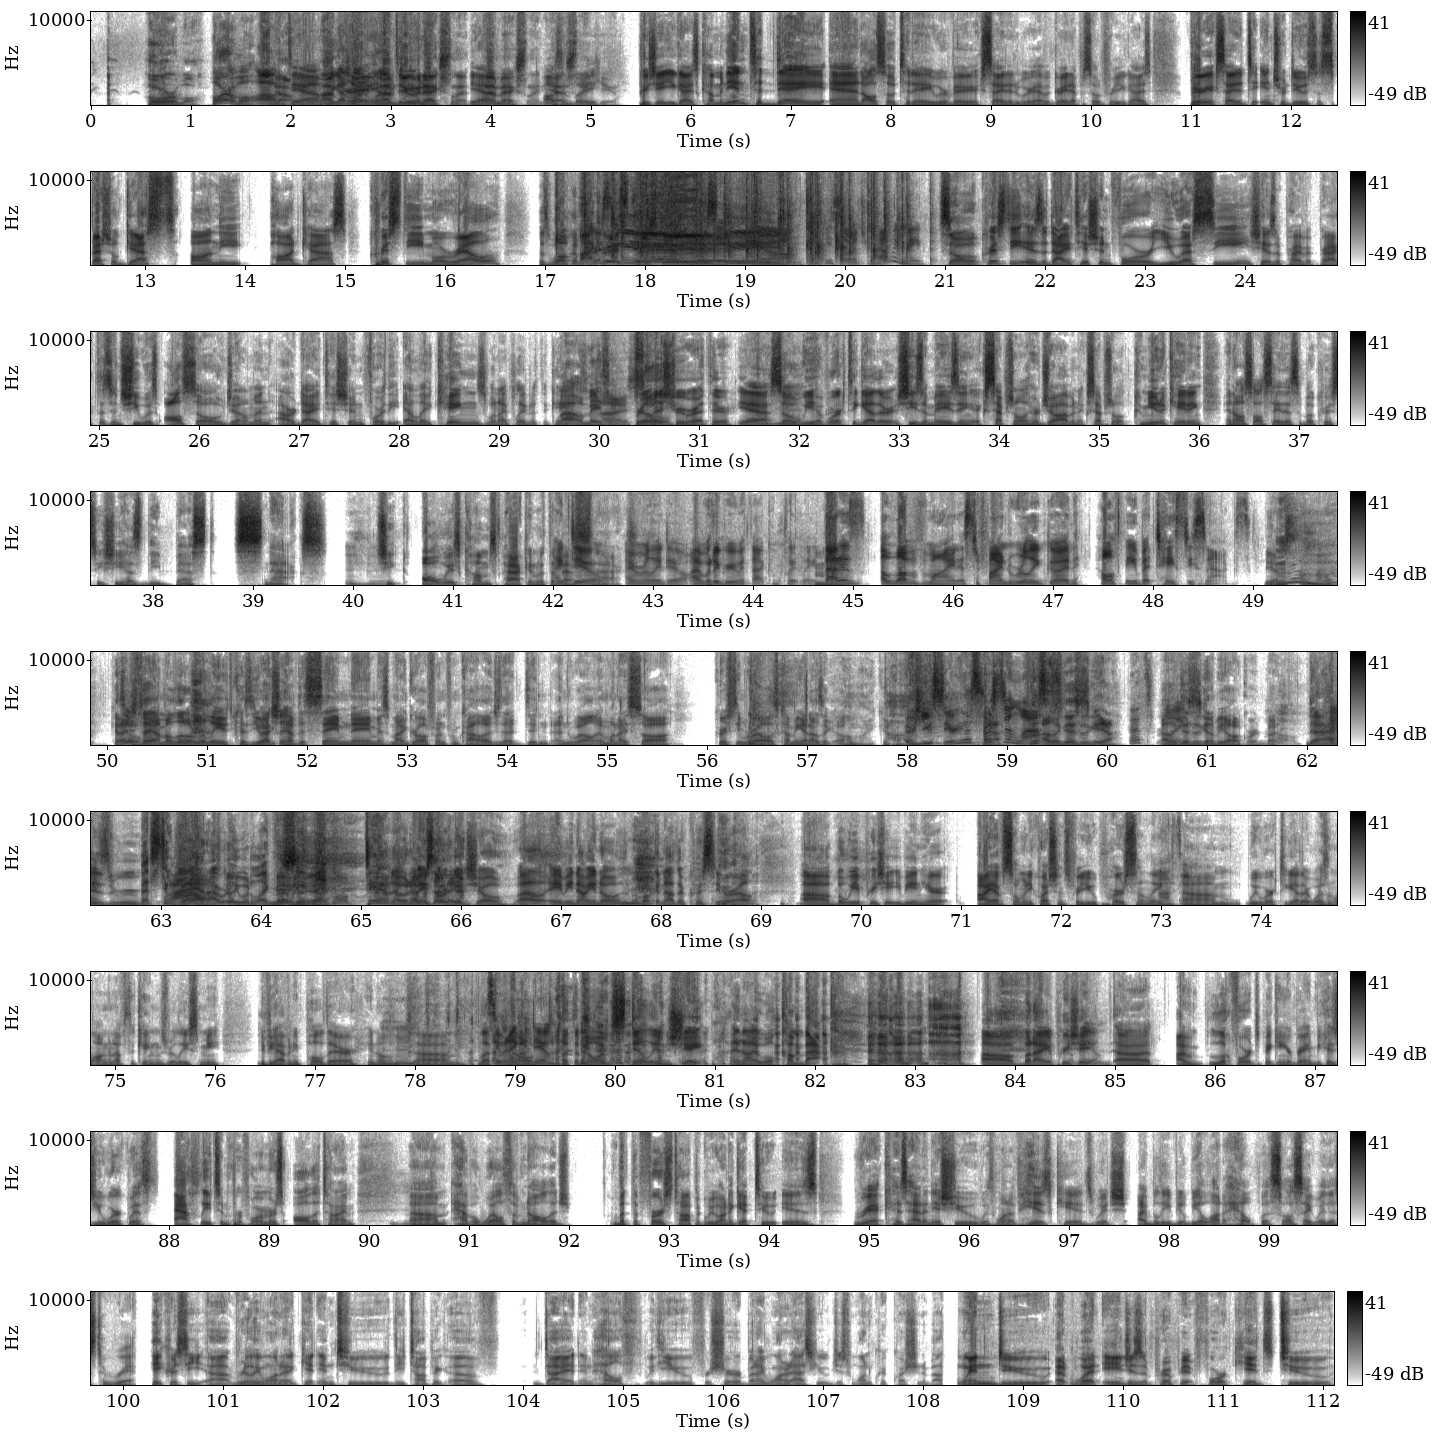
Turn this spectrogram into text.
Horrible. Horrible. Oh, No, damn. I'm we got a lot of kidding. work I'm to doing do. excellent. Yeah. I'm excellent. Awesome, yes, buddy. thank you. Appreciate you guys coming in today. And also today, we're very excited. We have a great episode for you guys. Very excited to introduce a special guest on the podcast, Christy Morel. Let's welcome Hi, Christy. Christy. Christy. Thank you. So much for having me. So Christy is a dietitian for USC. She has a private practice, and she was also, gentlemen, our dietitian for the LA Kings when I played with the Kings. Wow, amazing. Nice. Real So- history right there. Yeah, so Mm-hmm. we have worked together. She's amazing, exceptional at her job, and exceptional at communicating. And also, I'll say this about Christy: she has the best snacks. She always comes packing with the Mm-hmm. I best do. snacks. I really do. I would agree with that completely. Mm-hmm. That is a love of mine is to find really good, healthy but tasty snacks. yes. Mm-hmm. Can I just say I'm a little relieved because you actually have the same name as my girlfriend from college that didn't end well. And when I saw Christy Morales coming in, I was like, oh my god. Are you serious? First and I last. was like, this is yeah. that's really. I was like, this is going to be awkward, but Oh, That okay. is ru- That's too Wow. bad. I really would like to see that. Well, Damn, that would have made for a good show. Well, Amy, now you know. Book another Christy Morel. Uh, but we appreciate you being here. I have so many questions for you personally. Awesome. Um, we worked together. It wasn't long enough. The Kings released me. If you have any pull there, you know, um, let Mm-hmm. See them what I know. can do. Let them know I'm still in shape, and I will come back. uh, but I appreciate. Uh, I look forward to picking your brain because you work with athletes and performers all the time. Mm-hmm. Um, have a wealth of knowledge. But the first topic we want to get to is Rick has had an issue with one of his kids, which I believe you'll be a lot of help with. So I'll segue this to Rick. Hey, Christy, uh, really want to get into the topic of diet and health with you for sure, but I wanted to ask you just one quick question about when do, at what age is appropriate for kids to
